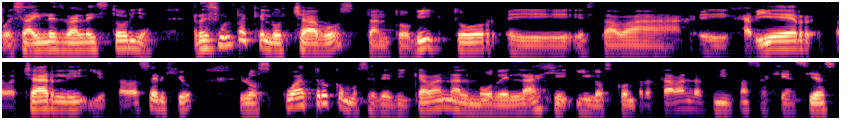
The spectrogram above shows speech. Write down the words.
pues ahí les va la historia. Resulta que los chavos, tanto Víctor, eh, estaba eh, Javier, estaba Charlie y estaba Sergio, los cuatro como se dedicaban al modelaje y los contrataban las mismas agencias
